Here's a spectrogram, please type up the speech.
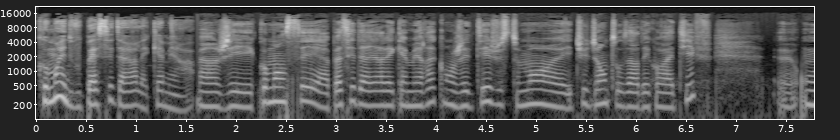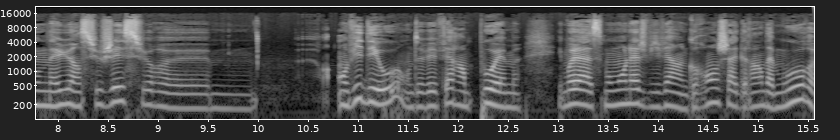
Comment êtes-vous passée derrière la caméra? Ben, J'ai commencé à passer derrière la caméra quand j'étais justement euh, étudiante aux arts décoratifs. Euh, on a eu un sujet sur... Euh, en vidéo, on devait faire un poème. Et moi, à ce moment-là, je vivais un grand chagrin d'amour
